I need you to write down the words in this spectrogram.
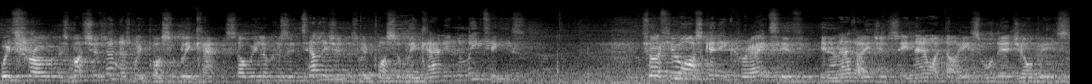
we throw as much of that as we possibly can. So we look as intelligent as we possibly can in the meetings. So if you ask any creative in an ad agency nowadays what their job is,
